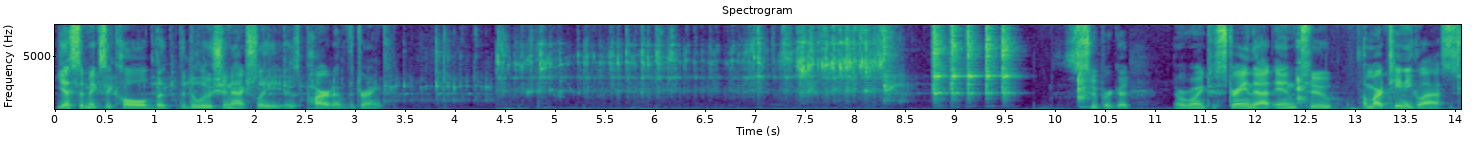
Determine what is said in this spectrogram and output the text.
Yes, it makes it cold, but the dilution actually is part of the drink. Super good. And we're going to strain that into a martini glass.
